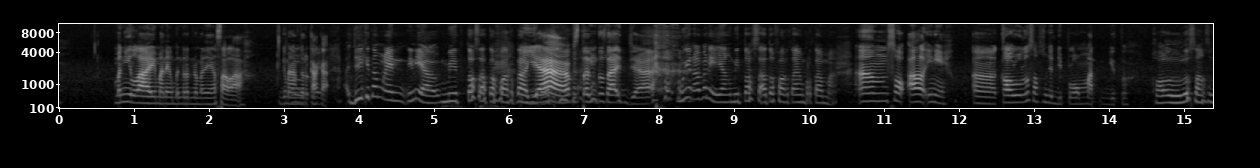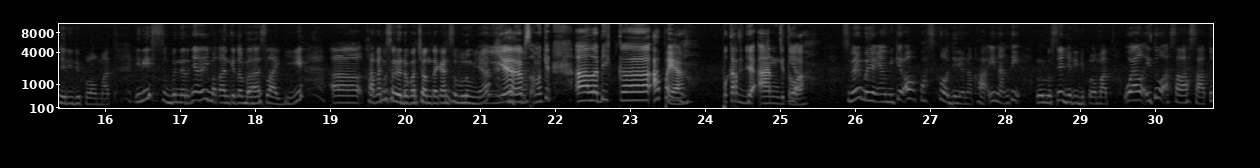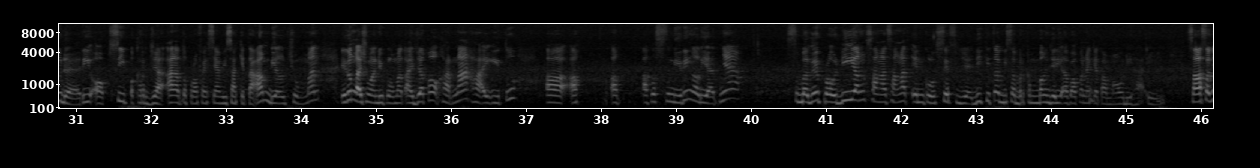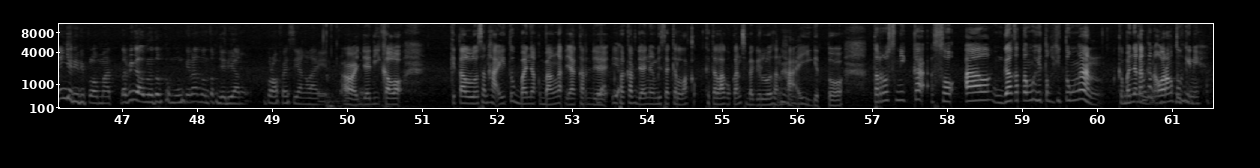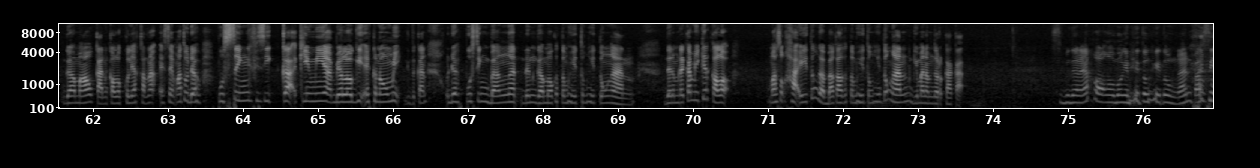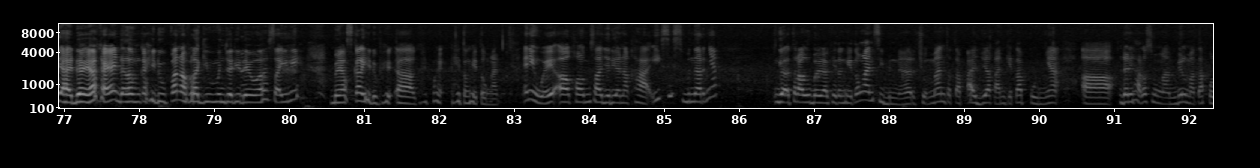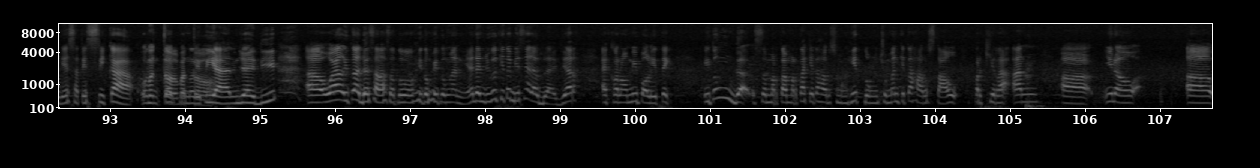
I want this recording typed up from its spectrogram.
menilai mana yang benar dan mana yang salah. Gimana okay. menurut kakak? Jadi kita main ini ya mitos atau fakta gitu? Iya, tentu saja. Mungkin apa nih yang mitos atau fakta yang pertama? Um, soal ini, uh, kalau lulus langsung jadi diplomat gitu. Kalau lulus langsung jadi diplomat. Ini sebenarnya nanti bakalan kita bahas lagi uh, karena kita sudah dapat contekan sebelumnya. Iya, yep, mungkin uh, lebih ke apa ya? Hmm. Pekerjaan gitu yeah. lah sebenarnya banyak yang mikir oh pasti kalau jadi anak HI nanti lulusnya jadi diplomat well itu salah satu dari opsi pekerjaan atau profesi yang bisa kita ambil cuman itu nggak cuma diplomat aja kok karena HI itu uh, aku, aku sendiri ngelihatnya sebagai prodi yang sangat-sangat inklusif. Jadi kita bisa berkembang jadi apa pun yang kita mau di HI salah satunya jadi diplomat tapi nggak menutup kemungkinan untuk jadi yang profesi yang lain. Oh jadi kalau kita lulusan HI itu banyak banget ya kerja Ya, ya. pekerjaan yang bisa kita, laku- kita lakukan sebagai lulusan Mm-mm. HI gitu. Terus nih kak soal nggak ketemu hitung-hitungan, kebanyakan kan Mm. orang tuh gini nggak mau kan kalau kuliah karena SMA tuh udah pusing fisika, kimia, biologi, ekonomi gitu kan, udah pusing banget dan nggak mau ketemu hitung-hitungan. Dan mereka mikir kalau masuk HI itu nggak bakal ketemu hitung-hitungan. Gimana menurut kakak? Sebenarnya kalau ngomongin hitung-hitungan pasti ada ya kayak dalam kehidupan apalagi menjadi dewasa ini banyak sekali hidup hi- eh, hitung-hitungan. Anyway, eh, kalau misalnya jadi anak HI sih sebenarnya nggak terlalu banyak hitung-hitungan sih bener, cuman tetap aja kan kita punya eh, dan harus mengambil mata kuliah statistika Betul, untuk betul. penelitian. Jadi, eh, well itu ada salah satu hitung-hitungannya dan juga kita biasanya ada belajar ekonomi politik itu nggak semerta-merta kita harus menghitung, cuman kita harus tahu perkiraan, uh, you know, uh,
